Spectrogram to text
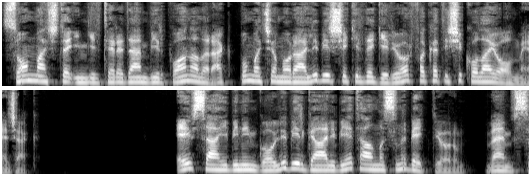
son maçta İngiltere'den bir puan alarak bu maça moralli bir şekilde geliyor fakat işi kolay olmayacak. Ev sahibinin gollü bir galibiyet almasını bekliyorum. Vems,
